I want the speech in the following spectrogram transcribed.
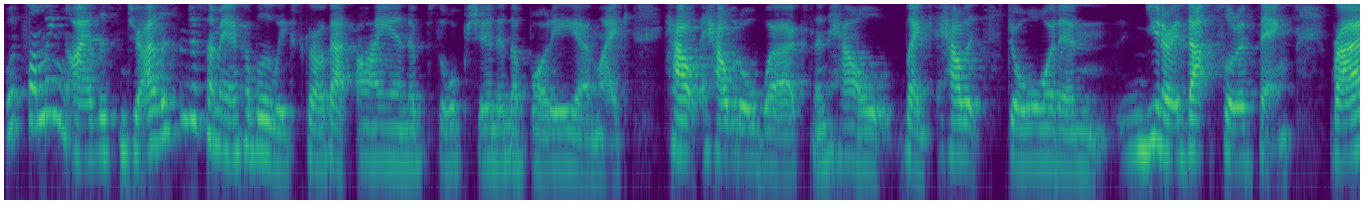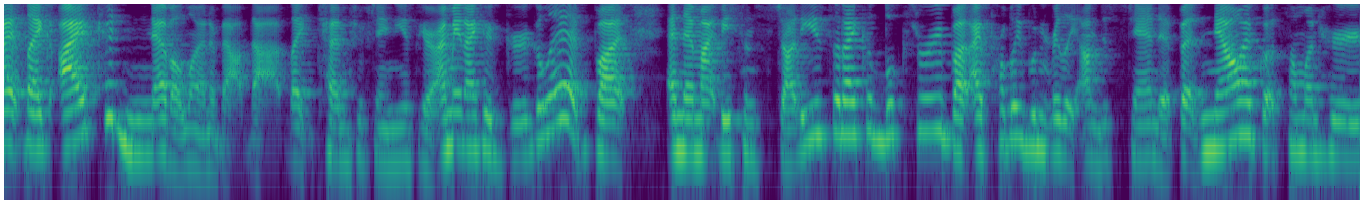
what's something I listened to? I listened to something a couple of weeks ago about iron absorption in the body and like how how it all works and how like how it's stored and you know that sort of thing, right? Like I could never learn about that like 10, 15 years ago. I mean, I could google it, but and there might be some studies that I could look through, but I probably wouldn't really understand it. But now I've got someone who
